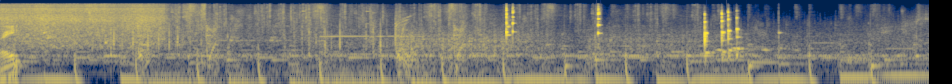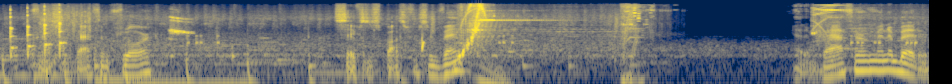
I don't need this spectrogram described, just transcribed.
Great. Bathroom floor. Save some spots for some vents. Bathroom and a bedroom.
